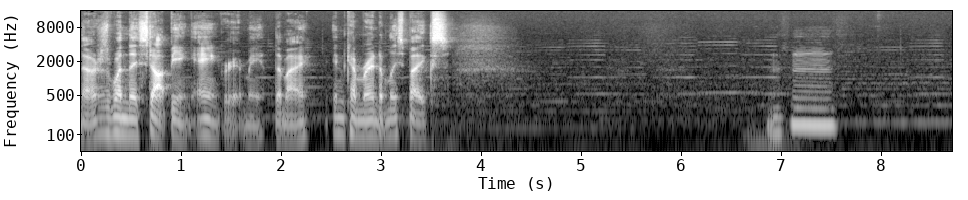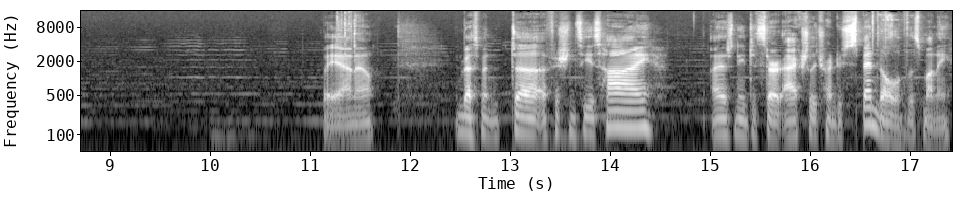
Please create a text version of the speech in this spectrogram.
No, just when they stop being angry at me that my income randomly spikes. Mm-hmm. But yeah, no. Investment uh, efficiency is high. I just need to start actually trying to spend all of this money.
